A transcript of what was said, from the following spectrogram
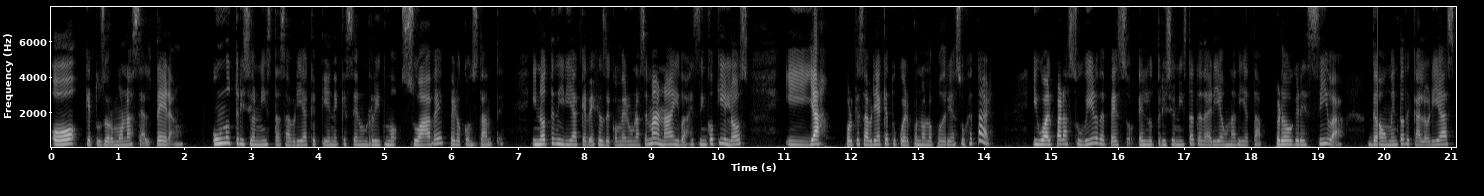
o que tus hormonas se alteran. Un nutricionista sabría que tiene que ser un ritmo suave pero constante, y no te diría que dejes de comer una semana y bajes 5 kilos y ya, porque sabría que tu cuerpo no lo podría sujetar. Igual para subir de peso, el nutricionista te daría una dieta progresiva de aumento de calorías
